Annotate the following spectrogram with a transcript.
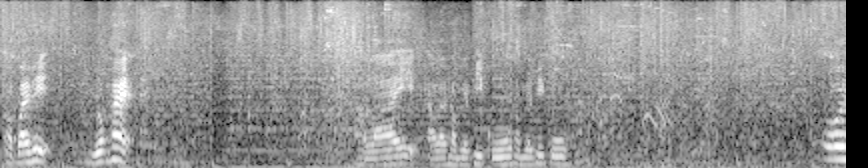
เอาไปพี่ ยกให้ อะไร อะไรทำอะไรพี่กูทำอะไรพี่กู โอ้ย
